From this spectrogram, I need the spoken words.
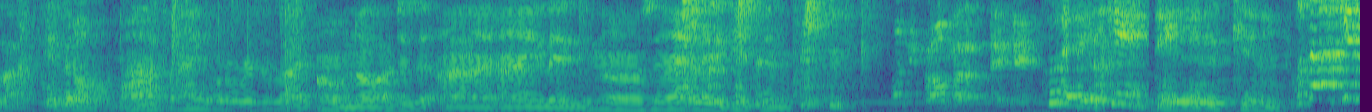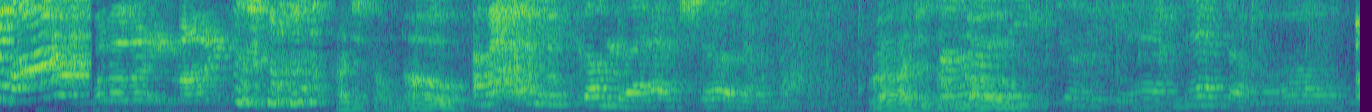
Like, it been on my mind, but I ain't wanna really like, I don't know, I just, I, I ain't let it, you know what I'm saying? I ain't let it get to me. What you talking about? Say it. Who that is? Kenny. Yeah, Kenny. What's up, Kenny boy? What up, let eat mine? I just don't know. I need some lashes. Bro, I just don't I know. need to get mad up. I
